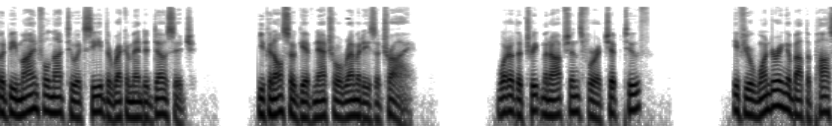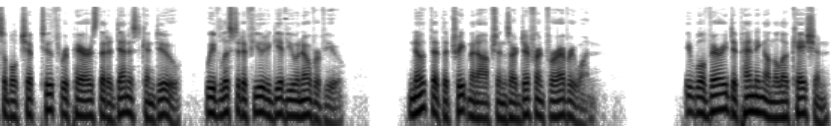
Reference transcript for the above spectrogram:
but be mindful not to exceed the recommended dosage. You can also give natural remedies a try. What are the treatment options for a chipped tooth? If you're wondering about the possible chipped tooth repairs that a dentist can do, we've listed a few to give you an overview. Note that the treatment options are different for everyone. It will vary depending on the location,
